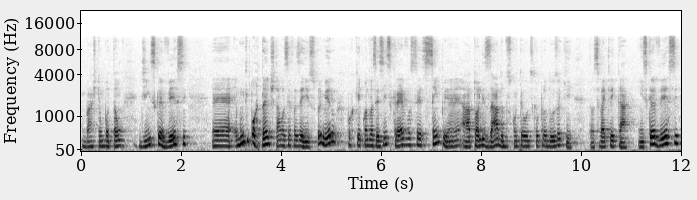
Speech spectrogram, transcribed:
embaixo tem um botão de inscrever-se. É, é, muito importante tá, você fazer isso. Primeiro, porque quando você se inscreve, você sempre é né, atualizado dos conteúdos que eu produzo aqui. Então você vai clicar em inscrever-se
